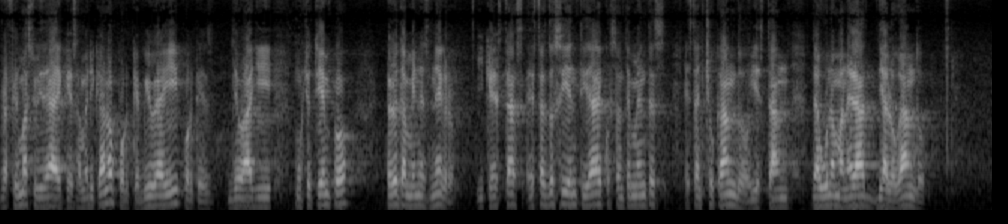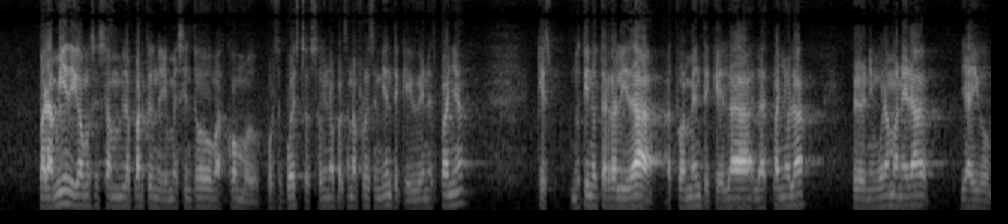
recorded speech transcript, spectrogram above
reafirma su idea de que es americano porque vive ahí, porque lleva allí mucho tiempo, pero también es negro. Y que estas, estas dos identidades constantemente están chocando y están de alguna manera dialogando. Para mí, digamos, esa es la parte donde yo me siento más cómodo. Por supuesto, soy una persona afrodescendiente que vive en España, que no tiene otra realidad actualmente que la, la española, pero de ninguna manera, ya digo,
